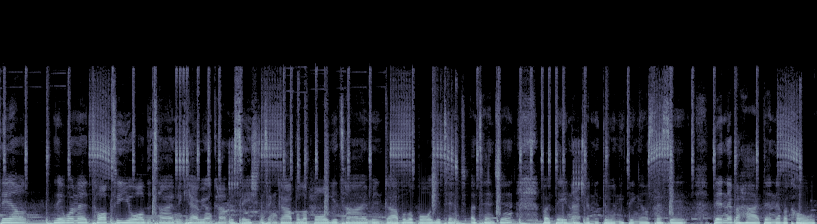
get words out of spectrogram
They don't they want to talk to you all the time and carry on conversations and gobble up all your time and gobble up all your ten- attention, but they're not going to do anything else. That's it. They're never hot, they're never cold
